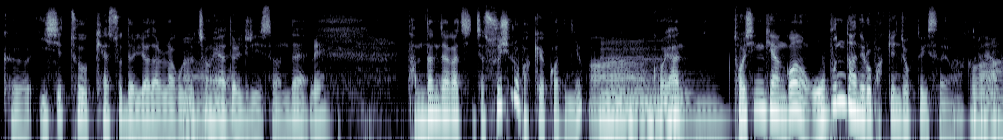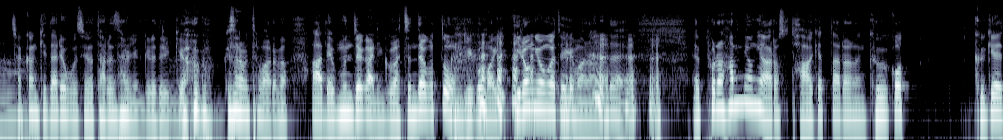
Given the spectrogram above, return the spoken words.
그 EC2 개수 늘려달라고 아. 요청해야 될 일이 있었는데 네. 담당자가 진짜 수시로 바뀌었거든요. 아, 음. 거의 한 더 신기한 건 5분 단위로 바뀐 적도 있어요. 아. 잠깐 기다려 보세요. 다른 사람 연결해 드릴게요 음. 하고 그 사람한테 말하면 아 내 문제가 아닌 것 같은데 하고 또 옮기고 막 이- 이런 경우가 되게 많았는데 애플은 한 명이 알아서 다 하겠다라는 그것 그게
